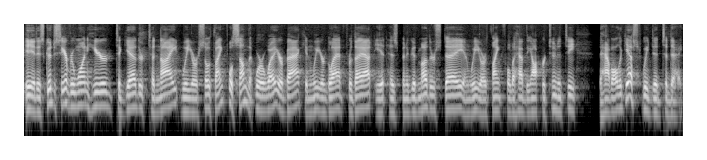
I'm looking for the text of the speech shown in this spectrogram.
It is good to see everyone here together tonight. We are so thankful. Some that were away are back, and we are glad for that. It has been a good Mother's Day, and we are thankful to have the opportunity to have all the guests we did today.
